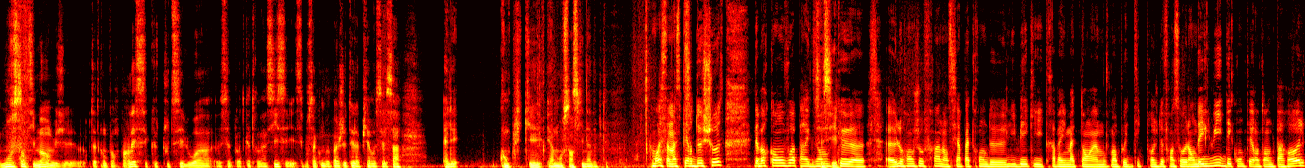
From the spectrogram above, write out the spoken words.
Mon sentiment, mais peut-être qu'on peut en reparler, c'est que toutes ces lois, euh, cette loi de 86, et c'est pour ça qu'on ne peut pas jeter la pierre au CSA, elle est compliquée et à mon sens inadaptée. Moi, ça m'inspire deux choses. D'abord, quand on voit, par exemple, que euh, euh, Laurent Geoffrin, l'ancien patron de l'IB, qui travaille maintenant à un mouvement politique proche de François Hollande, et lui décompté en temps de parole,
